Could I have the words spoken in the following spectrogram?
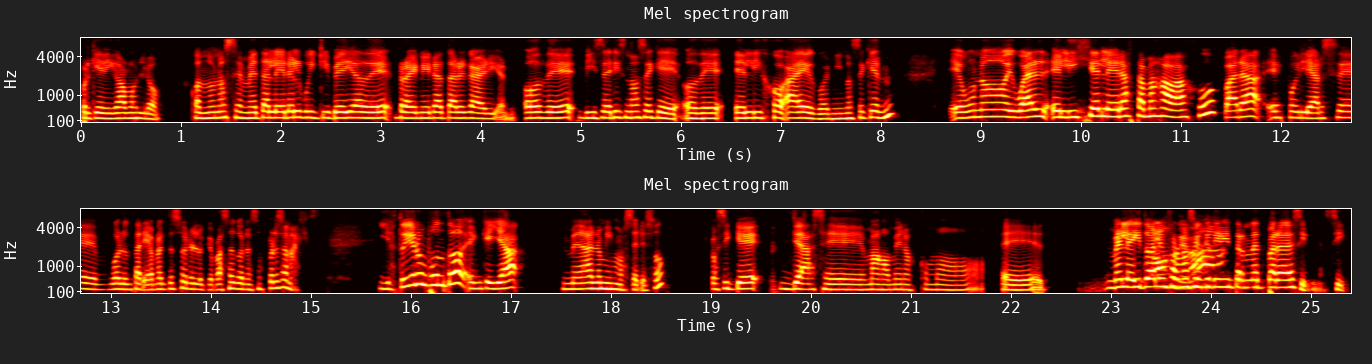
porque digámoslo, cuando uno se mete a leer el Wikipedia de Rhaenyra Targaryen o de Viserys no sé qué o de el hijo Aegon y no sé quién, eh, uno igual elige leer hasta más abajo para spoilearse voluntariamente sobre lo que pasa con esos personajes. Y estoy en un punto en que ya me da lo mismo hacer eso. Así que ya sé más o menos cómo... eh, me leí toda la ¿A dónde información que va? tiene internet para decirme, sí.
